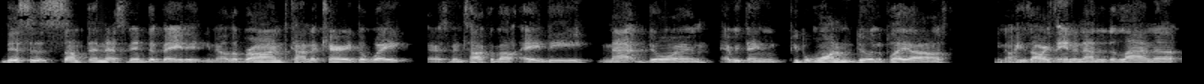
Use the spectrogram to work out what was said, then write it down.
this is something that's been debated. You know, LeBron kind of carried the weight. There's been talk about AD not doing everything people want him to do in the playoffs. You know, he's always in and out of the lineup.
